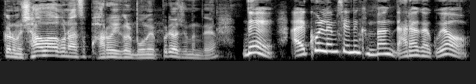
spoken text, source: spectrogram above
그러면 샤워하고 나서 바로 이걸 몸에 뿌려주면 돼요? 네, 알코올 냄새는 금방 날아가고요.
